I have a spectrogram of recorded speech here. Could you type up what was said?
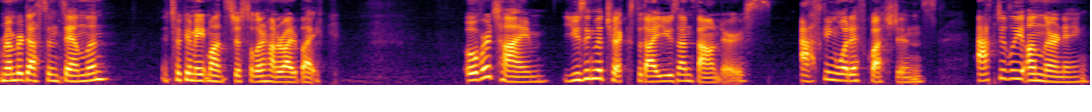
Remember Dustin Sandlin? It took him eight months just to learn how to ride a bike. Over time, using the tricks that I use on founders, asking what if questions, actively unlearning,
